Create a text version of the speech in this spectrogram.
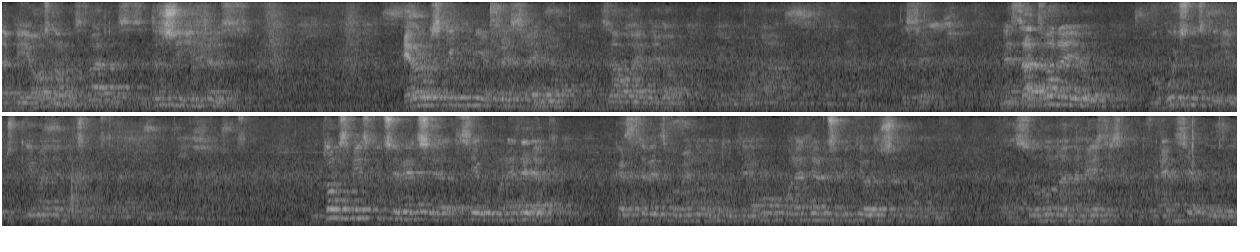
da bi osnovna stvar da se zadrži interes Evropske unije, pre svega, za ovaj deo regiona, da se ne zatvaraju mogućnosti i očekivanja da ćemo ostvariti. U tom smislu će već se u ponedeljak, kad ste već spomenuli tu temu, u ponedeljak će biti održana u Solunu jedna ministarska konferencija koju je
